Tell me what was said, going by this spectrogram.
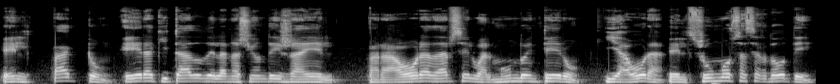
El pacto era quitado de la nación de Israel para ahora dárselo al mundo entero. Y ahora el sumo sacerdote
